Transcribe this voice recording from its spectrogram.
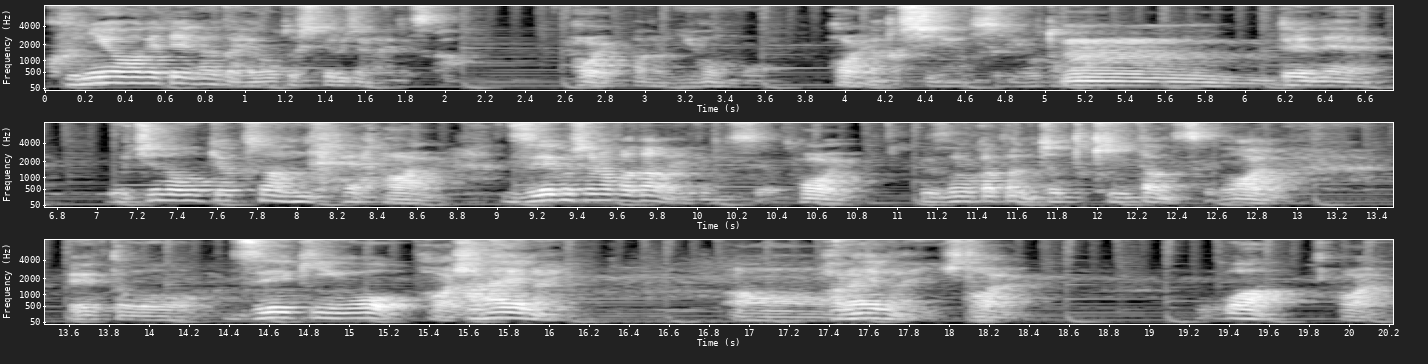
国を挙げてなんかやろうとしてるじゃないですか。い。はい。あの、日本も。はい。なんか支援をするよとか。ん。でね、うちのお客さんで、は税務署の方がいるんですよ。い。はい。でその方にちょっと聞いたんですけど、はい。えっ、と、税金をはい払えない、ああ。払えない人は、はい。は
